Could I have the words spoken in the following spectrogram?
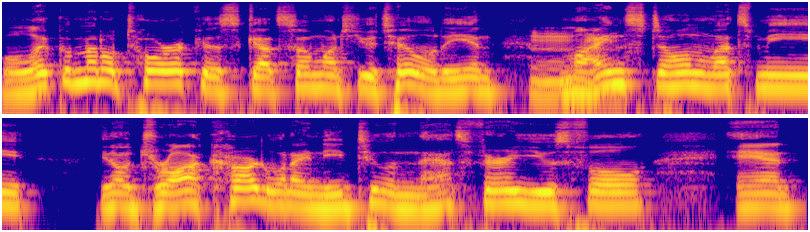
well, Liquimetal Torque has got so much utility. And mm. Mind Stone lets me you know, draw a card when I need to, and that's very useful. And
